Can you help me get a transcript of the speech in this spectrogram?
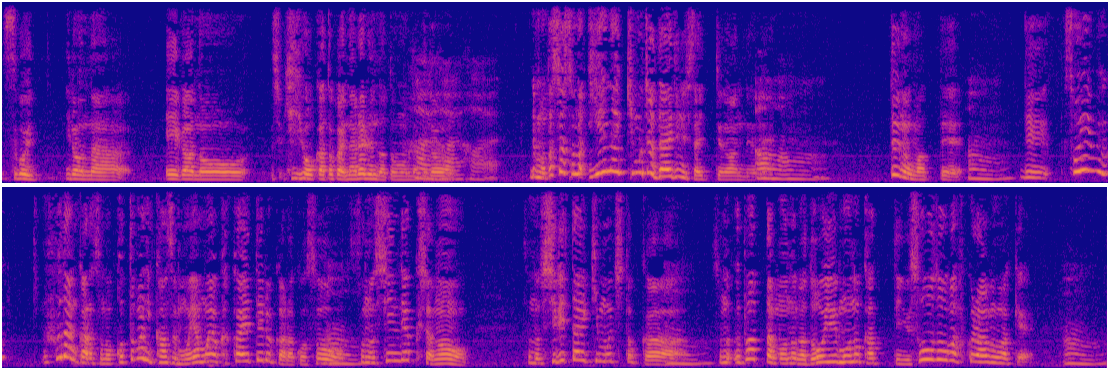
すごいいろんな映画の批評家とかになれるんだと思うんだけど、はいはいはいでも私はその言えない気持ちを大事にしたいっていうのがあるんだよね、っていうのもあって。うん。うんでそういう普段からその言葉に関するモヤモヤを抱えてるからこそ、うん。その侵略者のその知りたい気持ちとか、うん。その奪ったものがどういうものかっていう想像が膨らむわけ。うん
